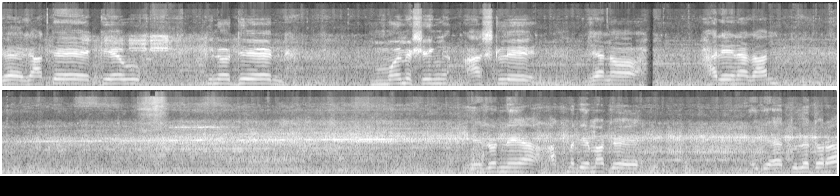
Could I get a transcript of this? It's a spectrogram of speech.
যে যাতে কেউ কোনোদিন ময়মনসিং আসলে যেন হারিয়ে না যান। এই জন্যে আপনাদের মাঝে তুলে ধরা।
